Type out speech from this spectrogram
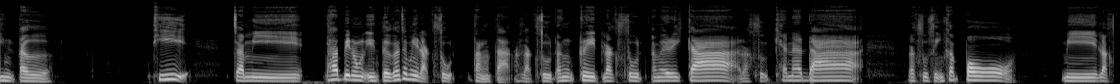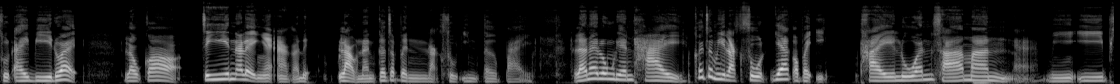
อินเตอร์ ที่จะมีถ้าเป็นโรงเรียนอินเตอร์ก็จะมีหลักสูตรต่างๆ หลักสูตรอังกฤษ หลักสูตรอเมริกา หลักสูตรแคนาดา หลักสูตรสิงคโปร์มีหลักสูตร IB ด้วย แล้วก็จีนอะไรเงี้ยอะก็เหล่านั้นก็จะเป็นหลักสูตรอินเตอร์ไป แล้วในโรงเรียนไทยก็จะมีหลักสูตรแยกออกไปอีก ไทยล้วนสามัญอะมี EP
